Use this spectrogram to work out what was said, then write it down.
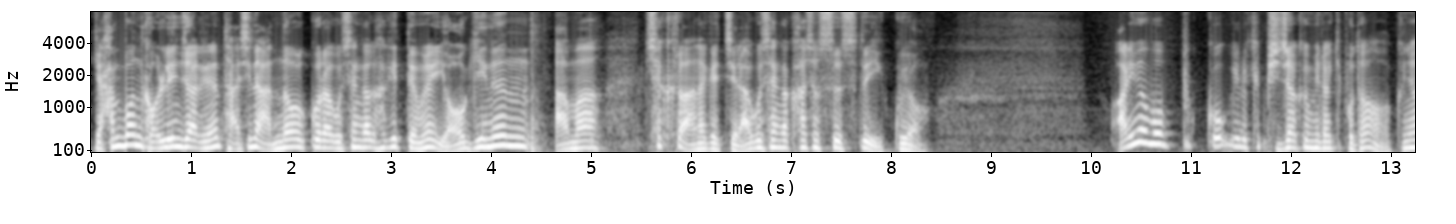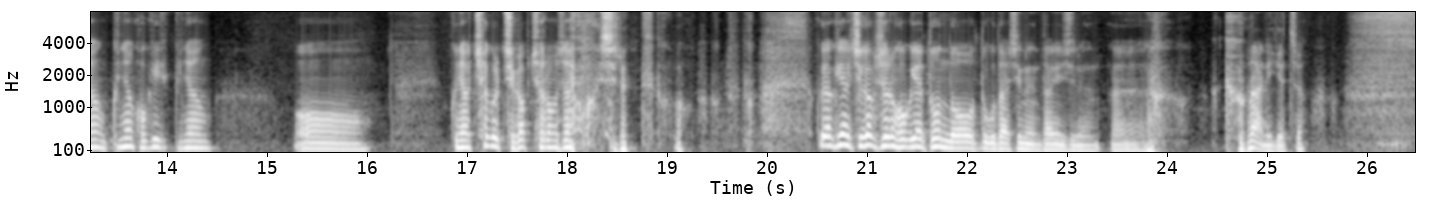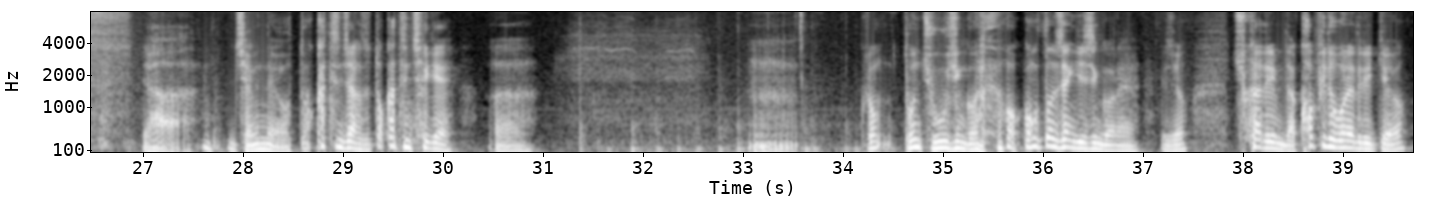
이게 한 번 걸린 자리는 다시는 안 나올 거라고 생각하기 때문에 여기는 아마 체크를 안 하겠지라고 생각하셨을 수도 있고요. 아니면 뭐 꼭 이렇게 비자금이라기보다 그냥 그냥 거기 그냥 어 그냥 책을 지갑처럼 사용하시는 그냥 그냥 지갑처럼 거기에 돈 넣어두고 다시는 다니시는 에, 그건 아니겠죠. 야 재밌네요. 똑같은 장소 똑같은 책에 어. 음, 그럼 돈 주우신 거네요. 꽁돈 생기신 거네. 그죠? 축하드립니다. 커피도 보내드릴게요.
